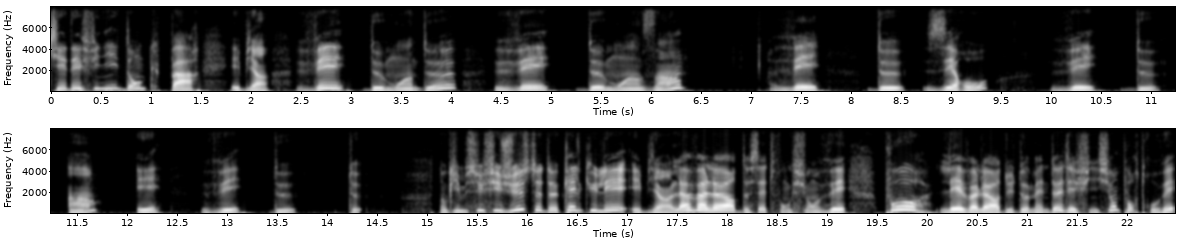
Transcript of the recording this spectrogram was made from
qui est défini donc par eh bien, V de moins 2, V de moins 1, V de 0, V de 1 et V de donc il me suffit juste de calculer eh bien, la valeur de cette fonction v pour les valeurs du domaine de définition pour trouver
